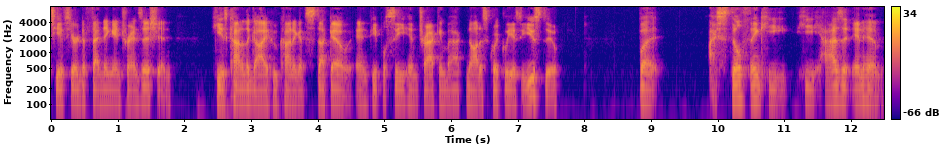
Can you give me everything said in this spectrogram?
TFC are defending in transition, he is kind of the guy who kind of gets stuck out and people see him tracking back not as quickly as he used to. But I still think he he has it in him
